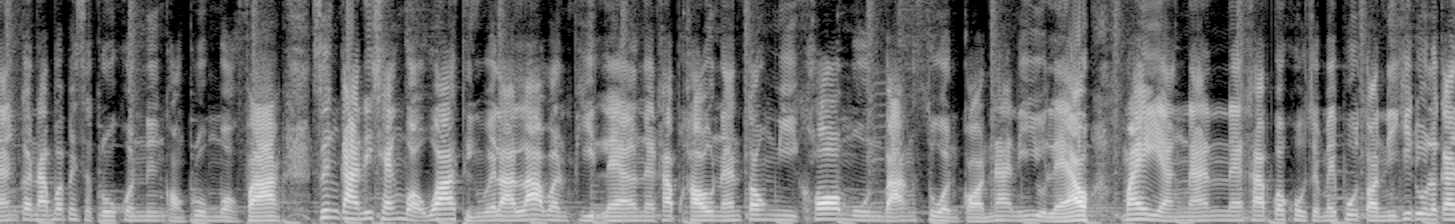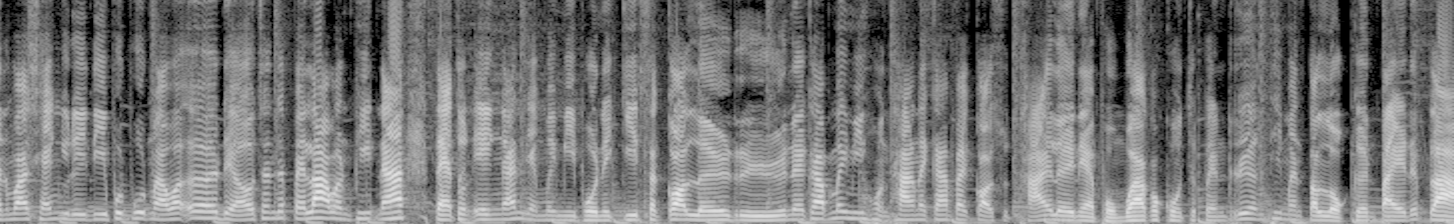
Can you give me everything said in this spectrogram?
นั้นก็นับว่าเป็นศัตรูคนหนึ่งของกลุ่มหมวกฟาง ซึ่งการที่แชงบอกว่าถึงเวลาล่าวันพีชแล้วนะครับเขานั้นต้องมีข้อมูลบางส่วนก่อนหน้านี้อยู่แล้ว ไม่อย่างนั้นนะครับก็คงจะไม่พูดตอนนี้คิดดูแล้วกันว่าแชงอยู่ดีๆพูดพูดมาว่าเออเดี๋ยวฉันจะไปล่าวันพีชนะ แต่ตนเองนั้นยังไม่มีโพนิกีฟสกอนเลยหรือนะครับไม่มีหนทางในการไปเกาะสุดท้ายเลยเนี่ยผมว่าก็คงจะเป็นเรื่องที่มันตลกเกินไปหรือเปล่า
